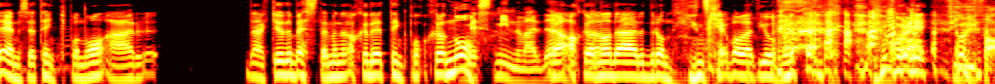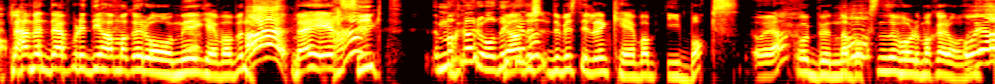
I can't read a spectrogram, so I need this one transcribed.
det eneste jeg tenker på nå, er Det er ikke det beste, men akkurat det jeg tenker på akkurat nå mest minneverdige. ja, Akkurat nå, det er dronningens kebab. Jeg vet ikke hvorfor. fordi, Fy faen. nei, men Det er fordi de har makaroni i kebaben. Hæ? Det er helt sykt. Makaroni Ja, du, kebab! du bestiller en kebab i boks, oh, ja? og i bunnen av boksen så får du makaroni. Oh, ja!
